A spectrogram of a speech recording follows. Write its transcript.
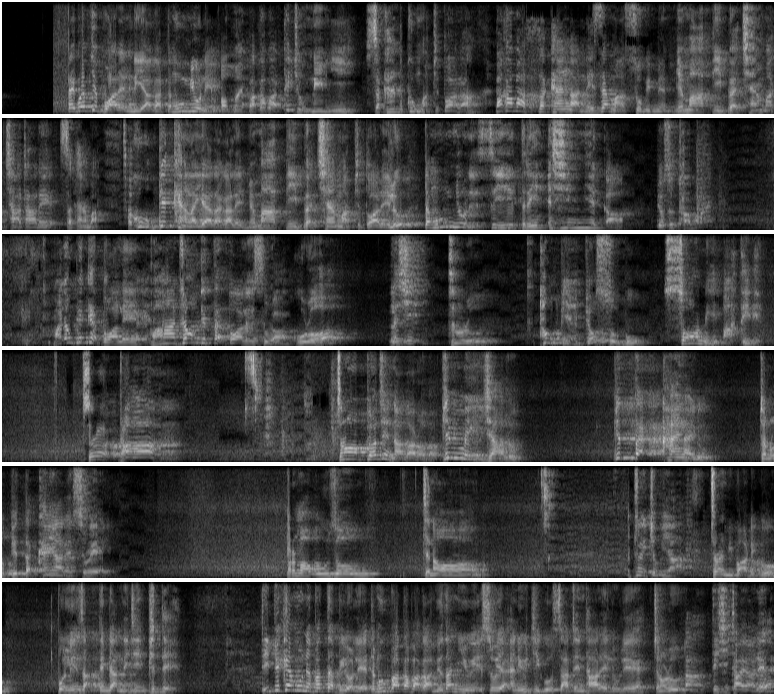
တိုက်ပွဲဖြစ်ပွားတဲ့နေရာကတမူးမြို့နယ်အောက်ပိုင်းဘကပထိတ်ချုပ်နေမြေစခန်းတစ်ခုမှဖြစ်သွားတာဘကပစခန်းကနေဆက်မှာဆိုပြီးမြင်မြန်မာပြည်ဘက်ချမ်းမှာခြာထားတဲ့စခန်းပါအခုပြစ်ခံလိုက်ရတာကလည်းမြန်မာပြည်ဘက်ချမ်းမှာဖြစ်သွားတယ်လို့တမူးမြို့နယ်စီးသတင်းအရှင်းမြစ်ကပြောဆိုထားပါတယ်။ဘာကြောင့်ပြစ်ခတ်သွားလဲဘာကြောင့်ပြစ်တက်သွားလဲဆိုတာကိုတော့လက်ရှိကျွန်တော်တို့ထုတ်ပြန်ပြောဆိုဖို့စောနေပါသေးတယ်။ဆိုတော့ဒါကျွန်တော်ပြောချင်တာကတော့ပြစ်မိတ်ရလို့ပြစ်တက်ခိုင်းလိုက်လို့ ကျွန်တော်ပြစ်တက်ခံရတယ်ဆိုရဲပထမဦးဆုံးကျွန်တော်အတွေ့အကြုံရကျွန်တော်မိဘတွေကိုပွင့်လင်းစာတင်ပြနေခြင်းဖြစ်တယ်ဒီပြစ်ခတ်မှုနဲ့ပတ်သက်ပြီးတော့လေတမှုပကပကမြို့သားညီညွတ်ရေးအစိုးရ NUG ကိုစာတင်ထားတယ်လို့လည်းကျွန်တော်တို့ဒါသိရှိထားရတယ်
